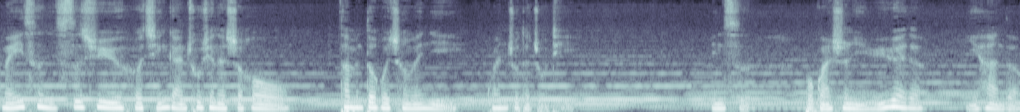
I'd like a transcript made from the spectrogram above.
每一次你思绪和情感出现的时候，他们都会成为你关注的主题。因此，不管是你愉悦的、遗憾的，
